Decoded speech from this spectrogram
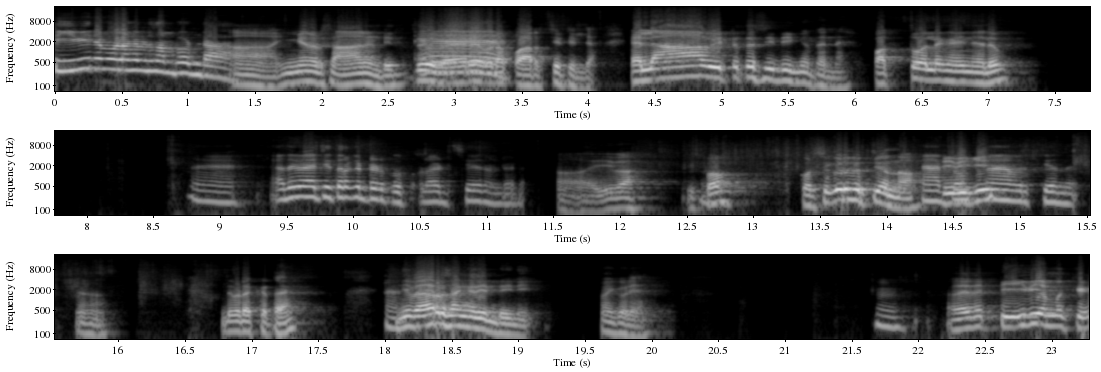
ടിവിന്റെ മുകളിൽ അങ്ങനെ സംഭവം ഉണ്ടാ? ആ ഇങ്ങനെ ഒരു സാധനം ഉണ്ട് ഇത് വേറെ ഇവിടെ പറിച്ചിട്ടില്ല. എല്ലാ വീട്ടിലത്തെ സ്ഥിതി ഇങ്ങനെ തന്നെ. പത്ത് കൊല്ലം കഴിഞ്ഞാലും അത് ചിത്രം കിട്ടെടുക്കും ഇവിടെ അടിച്ചു ഇപ്പൊ കുറച്ചുകൂടി വൃത്തി വന്നോ? വൃത്തി വന്ന്. ഇതിവിടെ വെക്കട്ടെ. ഇനി വേറൊരു സംഗതി ഉണ്ട് ഇനി. നോക്കിക്കോളിയാ. അതായത് ടി വി നമുക്ക്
